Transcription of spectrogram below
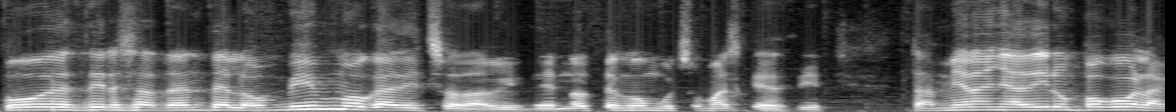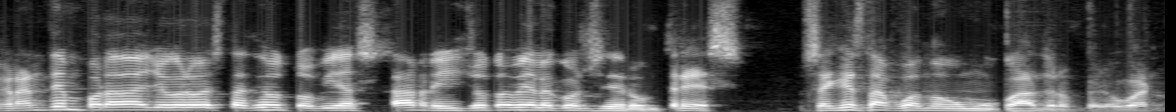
puedo decir exactamente lo mismo que ha dicho David, eh, no tengo mucho más que decir. También añadir un poco la gran temporada, yo creo que está haciendo Tobias Harris, yo todavía le considero un 3. Sé que está jugando como un 4, pero bueno.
